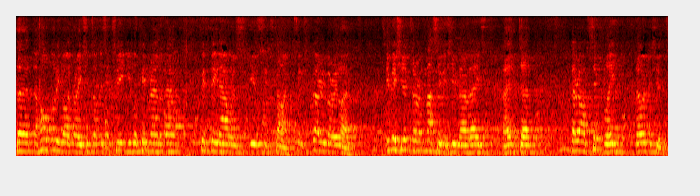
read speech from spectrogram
The, the whole body vibrations on this machine, you're looking around about 15 hours usage time, so it's very, very low. Emissions are a massive issue nowadays, and um, there are simply no emissions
